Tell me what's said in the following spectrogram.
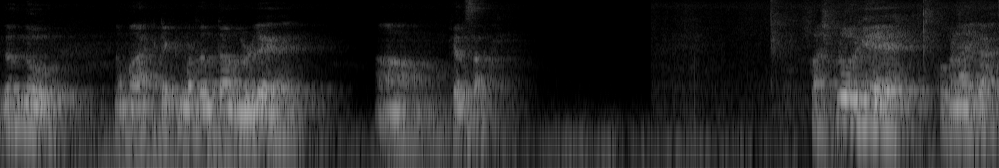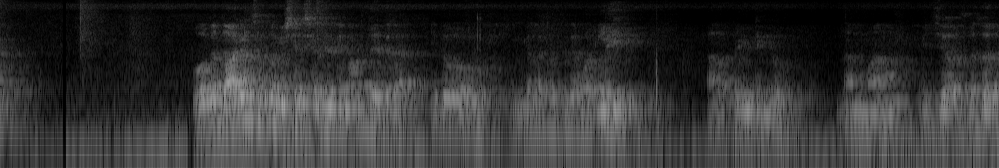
ಇದೊಂದು ನಮ್ಮ ಆರ್ಕಿಟೆಕ್ಟ್ ಮಾಡಿದಂಥ ಒಂದು ಒಳ್ಳೆ ಕೆಲಸ. ಫಸ್ಟ್ ಫ್ಲೋರ್ಗೆ ಹೋಗೋಣ ಈಗ. ಹೋಗೋ ದಾರಿಯಲ್ಲಿ ಸ್ವಲ್ಪ ವಿಶೇಷ ಇದೆ ನೋಡ್ತಾ ಇದ್ದೀರಾ. ಇದು ನಿಮಗೆಲ್ಲ ಗೊತ್ತಿದೆ, ವರ್ಲಿ ಪೇಂಟಿಂಗು ನಮ್ಮ ವಿಜಯ ಬ್ರದರ್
